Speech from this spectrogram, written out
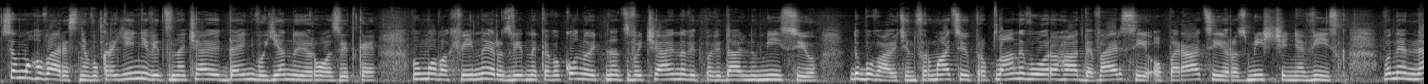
7 вересня в Україні відзначають День воєнної розвідки. В умовах війни розвідники виконують надзвичайно відповідальну місію, добувають інформацію про плани ворога, диверсії, операції, розміщення військ. Вони не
